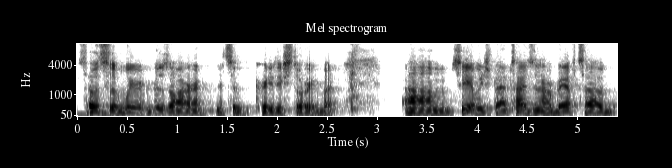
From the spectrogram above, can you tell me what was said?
So it's a weird, bizarre. It's a crazy story, but um, so yeah, we just baptized in our bathtub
